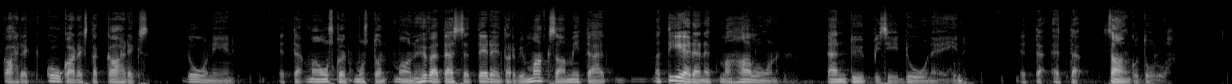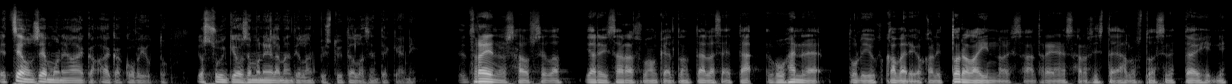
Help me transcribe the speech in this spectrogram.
kahde, kuukaudesta kahdeksi duuniin, että mä uskon, että musta on, mä oon hyvä tässä, että teidän ei tarvi maksaa mitään, mä tiedän, että mä haluan tämän tyyppisiin duuneihin, että, että saanko tulla. Et se on semmoinen aika, aika kovi juttu. Jos suinkin on semmoinen elämäntilanne, että pystyy tällaisen tekemään. Niin. Trainers Housella Jari Sarasvu on kertonut tällaisen, että kun hänelle tuli yksi kaveri, joka oli todella innoissaan Trainers Housesta ja halusi tulla sinne töihin, niin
